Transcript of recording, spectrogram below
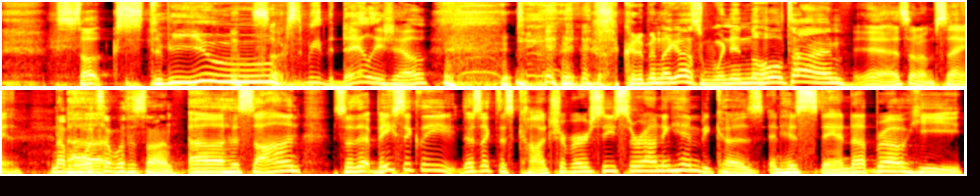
Sucks to be you. Sucks to be the Daily Show. Could have been like us, winning the whole time. Yeah, that's what I'm saying. No, but what's up with Hasan? uh, Hasan. So that basically there's like this controversy surrounding him because in his stand up, bro, he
